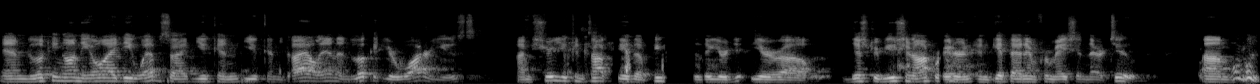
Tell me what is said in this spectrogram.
and looking on the OID website, you can, you can dial in and look at your water use. I'm sure you can talk to the people, your, your uh, distribution operator and, and, get that information there too. Um,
